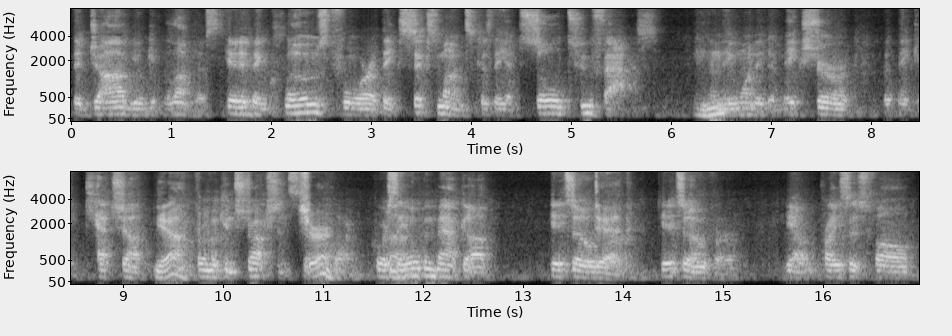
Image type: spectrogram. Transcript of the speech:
The job, you'll get, love this, it had been closed for, I think, six months because they had sold too fast. Mm-hmm. And they wanted to make sure that they could catch up yeah. from a construction standpoint. Sure. Of course, uh-huh. they open back up. It's over. Dead. It's over. You know, prices fall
